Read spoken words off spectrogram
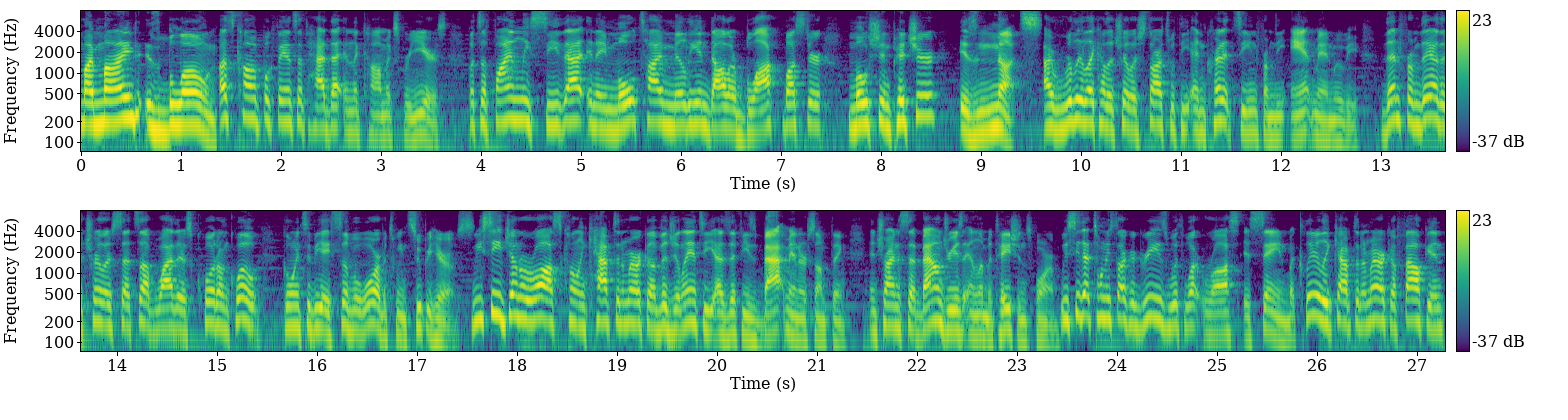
my mind is blown. Us comic book fans have had that in the comics for years, but to finally see that in a multi-million dollar blockbuster motion picture is nuts. I really like how the trailer starts with the end credit scene from the Ant-Man movie. Then from there, the trailer sets up why there's quote unquote going to be a civil war between superheroes. We see General Ross calling Captain America a vigilante as if he's Batman or something, and trying to set boundaries and limitations for him. We see that Tony Stark agrees with what Ross is saying, but clearly Captain America, Falcon,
